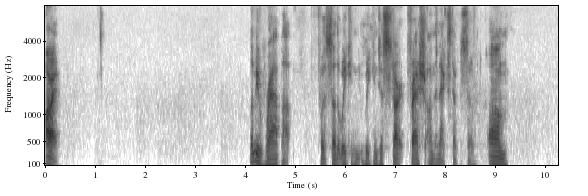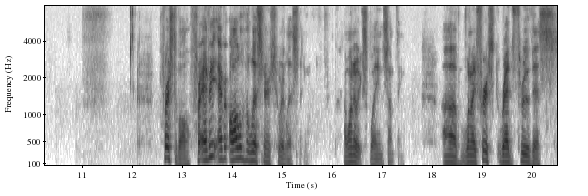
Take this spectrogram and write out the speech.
All right. Let me wrap up for so that we can we can just start fresh on the next episode. Um. First of all, for every every all of the listeners who are listening, I want to explain something. Uh, when I first read through this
